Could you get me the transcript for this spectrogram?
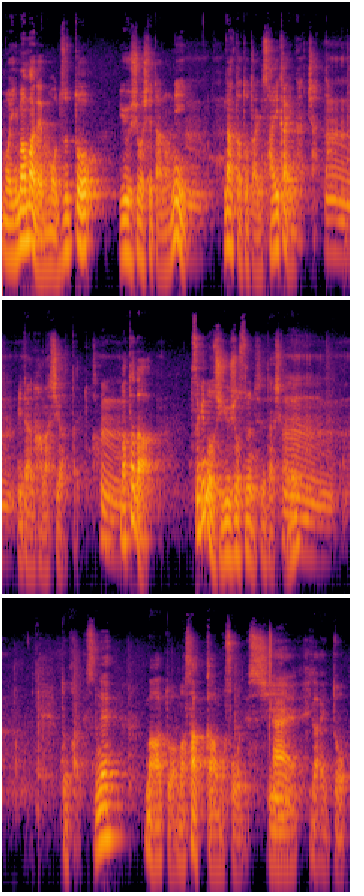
もう今までもうずっと優勝してたのに、なった途端に最下位になっちゃったうん。みたいな話があったりとか、うん。まあ、ただ次の年優勝するんですね確かね、うんとかですね、まあ、あとはまあサッカーもそうですし、はい。意外と。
